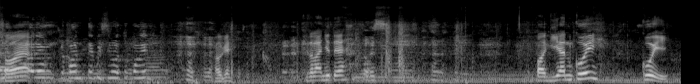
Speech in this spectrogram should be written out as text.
Soalnya yang depan TV semua tupang itu. Oke. Kita lanjut ya. Bagian kuy, kuy.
